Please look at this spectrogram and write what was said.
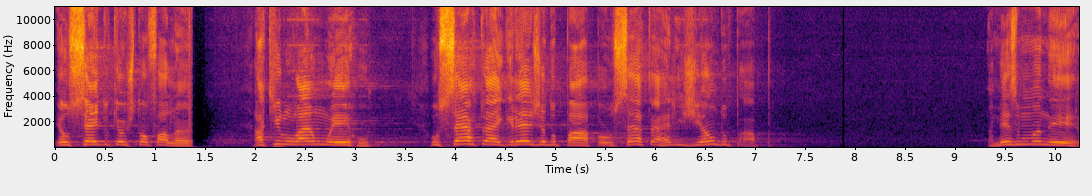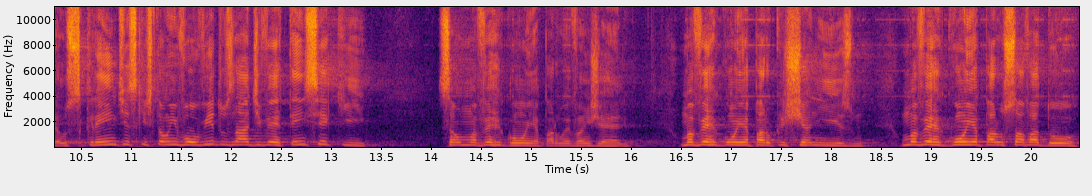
eu sei do que eu estou falando. Aquilo lá é um erro. O certo é a igreja do Papa, o certo é a religião do Papa. Da mesma maneira, os crentes que estão envolvidos na advertência aqui são uma vergonha para o Evangelho, uma vergonha para o cristianismo, uma vergonha para o Salvador.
